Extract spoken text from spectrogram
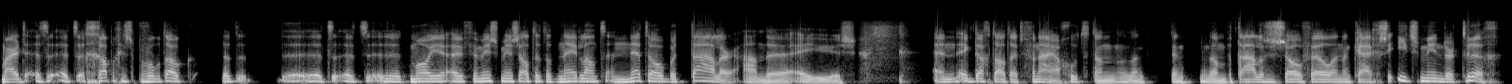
Maar het, het, het grappige is bijvoorbeeld ook dat het, het, het, het mooie eufemisme is altijd dat Nederland een netto betaler aan de EU is. En ik dacht altijd van, nou ja, goed, dan, dan, dan, dan betalen ze zoveel en dan krijgen ze iets minder terug.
